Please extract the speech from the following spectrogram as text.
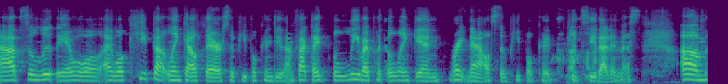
Absolutely. I will I will keep that link out there so people can do that. In fact, I believe I put the link in right now so people could could see that in this. Um,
